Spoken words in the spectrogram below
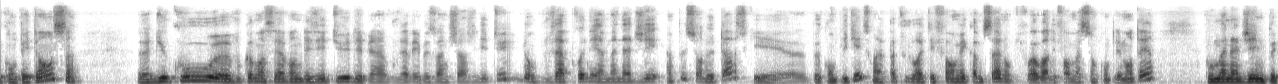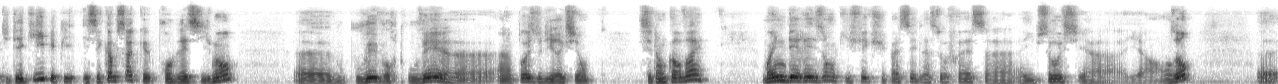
compétences. du coup, vous commencez à vendre des études, et bien vous avez besoin de chargé d'études, donc vous apprenez à manager un peu sur le tas, ce qui est un peu compliqué, parce qu'on n'a pas toujours été formé comme ça, donc il faut avoir des formations complémentaires vous managez une petite équipe, et puis et c'est comme ça que progressivement, euh, vous pouvez vous retrouver euh, à un poste de direction. C'est encore vrai. Moi, une des raisons qui fait que je suis passé de la Sofres à, Ipsos il y, a, il y a 11 ans, euh,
